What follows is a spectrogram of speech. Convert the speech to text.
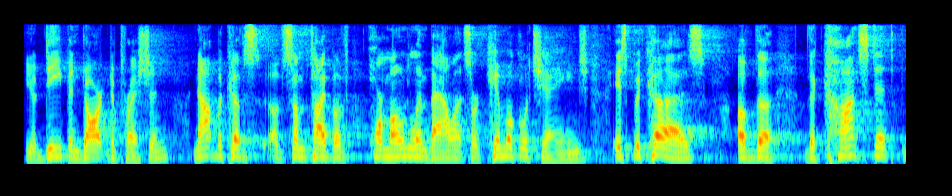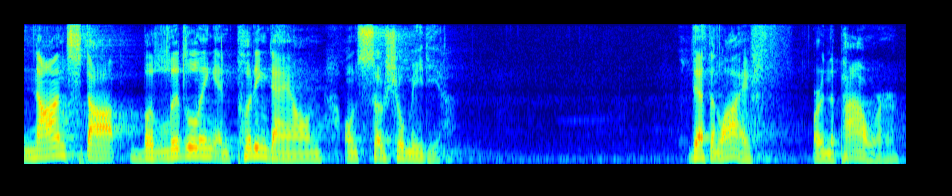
you know, deep and dark depression, not because of some type of hormonal imbalance or chemical change. It's because of the, the constant, nonstop belittling and putting down on social media. Death and life are in the power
